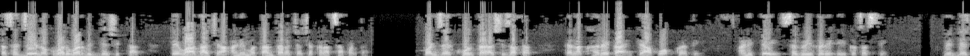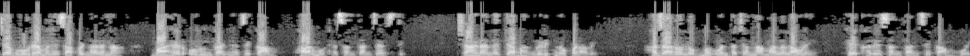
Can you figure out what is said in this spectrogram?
तसे जे लोक वरवर विद्या शिकतात ते वादाच्या आणि मतांतराच्या चक्रात सापडतात. पण जे खोल तळाशी जातात त्यांना खरे काय ते आपोआप कळते आणि ते सगळीकडे एकच असते. विद्येच्या भोवऱ्यामध्ये सापडणाऱ्यांना बाहेर ओढून काढण्याचे काम फार मोठ्या संतांचे असते. शहाण्याने त्या भांगडीत न पडावे. हजारो लोक भगवंताच्या नामाला लावणे हे खरे संतांचे काम होय.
